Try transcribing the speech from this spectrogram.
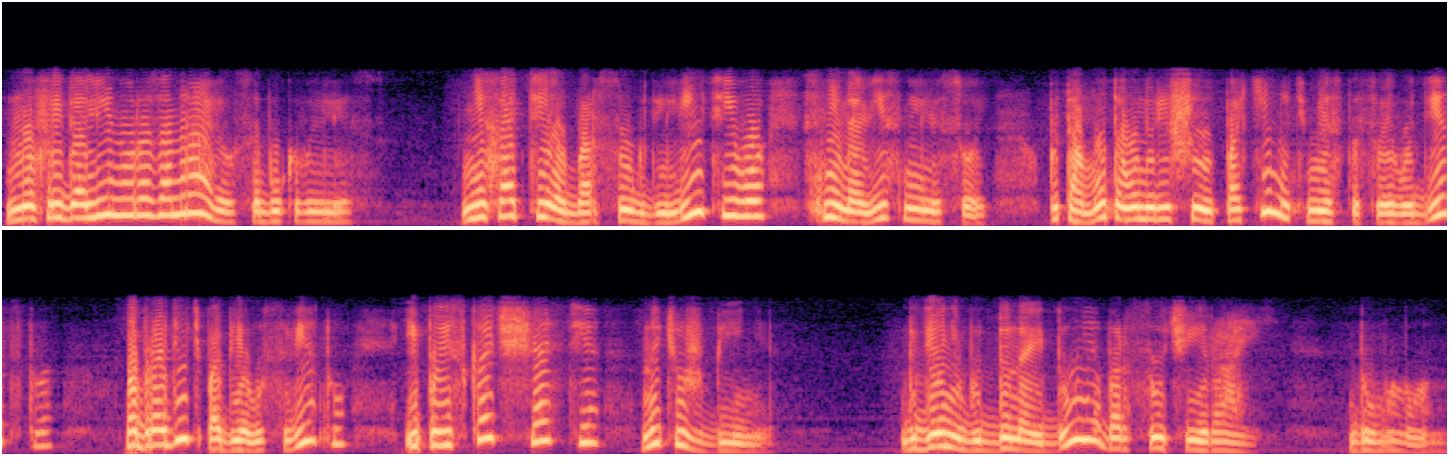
Но Фридолину разонравился буковый лес. Не хотел барсук делить его с ненавистной лисой, потому-то он решил покинуть место своего детства, побродить по белу свету и поискать счастье на чужбине. «Где-нибудь да найду я барсучий рай», — думал он.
